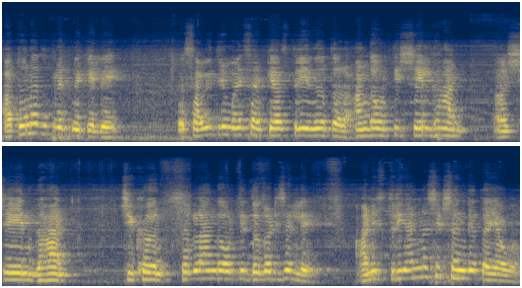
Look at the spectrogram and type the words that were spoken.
अतोनात प्रयत्न केले. सावित्रीमाईसारख्या स्त्रीनं तर अंगावरती शेल घाण शेण घाण चिखल सगळं अंगावरती दगड झेलले आणि स्त्रियांना शिक्षण देता यावं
